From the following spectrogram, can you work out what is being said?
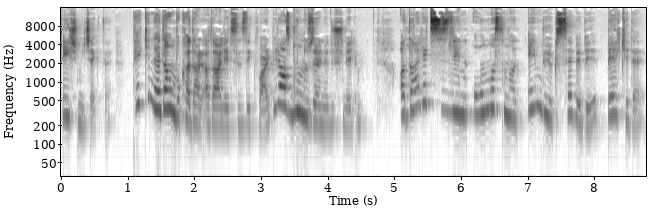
değişmeyecek de. Peki neden bu kadar adaletsizlik var? Biraz bunun üzerine düşünelim. Adaletsizliğin olmasının en büyük sebebi belki de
